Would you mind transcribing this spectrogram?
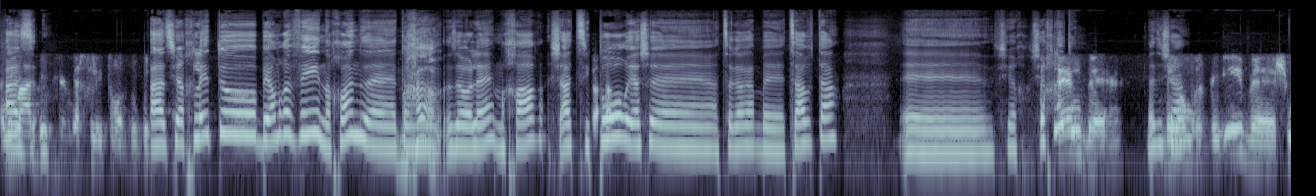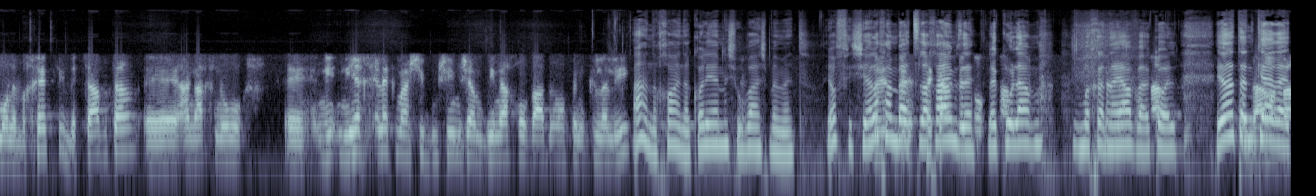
אני אז- מעדיף שהם יחליטו עבורי. אז שיחליטו ביום רביעי, נכון? זה, אתם- מחר. זה עולה, מחר. שעת סיפור, יש אה, הצגה בצוותא. אה, שיח- שיחליטו, אכן, ב- באיזה שעה? ביום רביעי בשמונה וחצי בצוותא, אה, אנחנו נהיה חלק מהשיבושים שהמדינה חווה באופן כללי. אה, נכון, הכל יהיה משובש באמת. יופי, שיהיה לכם בהצלחה עם זה, לכולם, עם החנייה והכל. יונתן קרת.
